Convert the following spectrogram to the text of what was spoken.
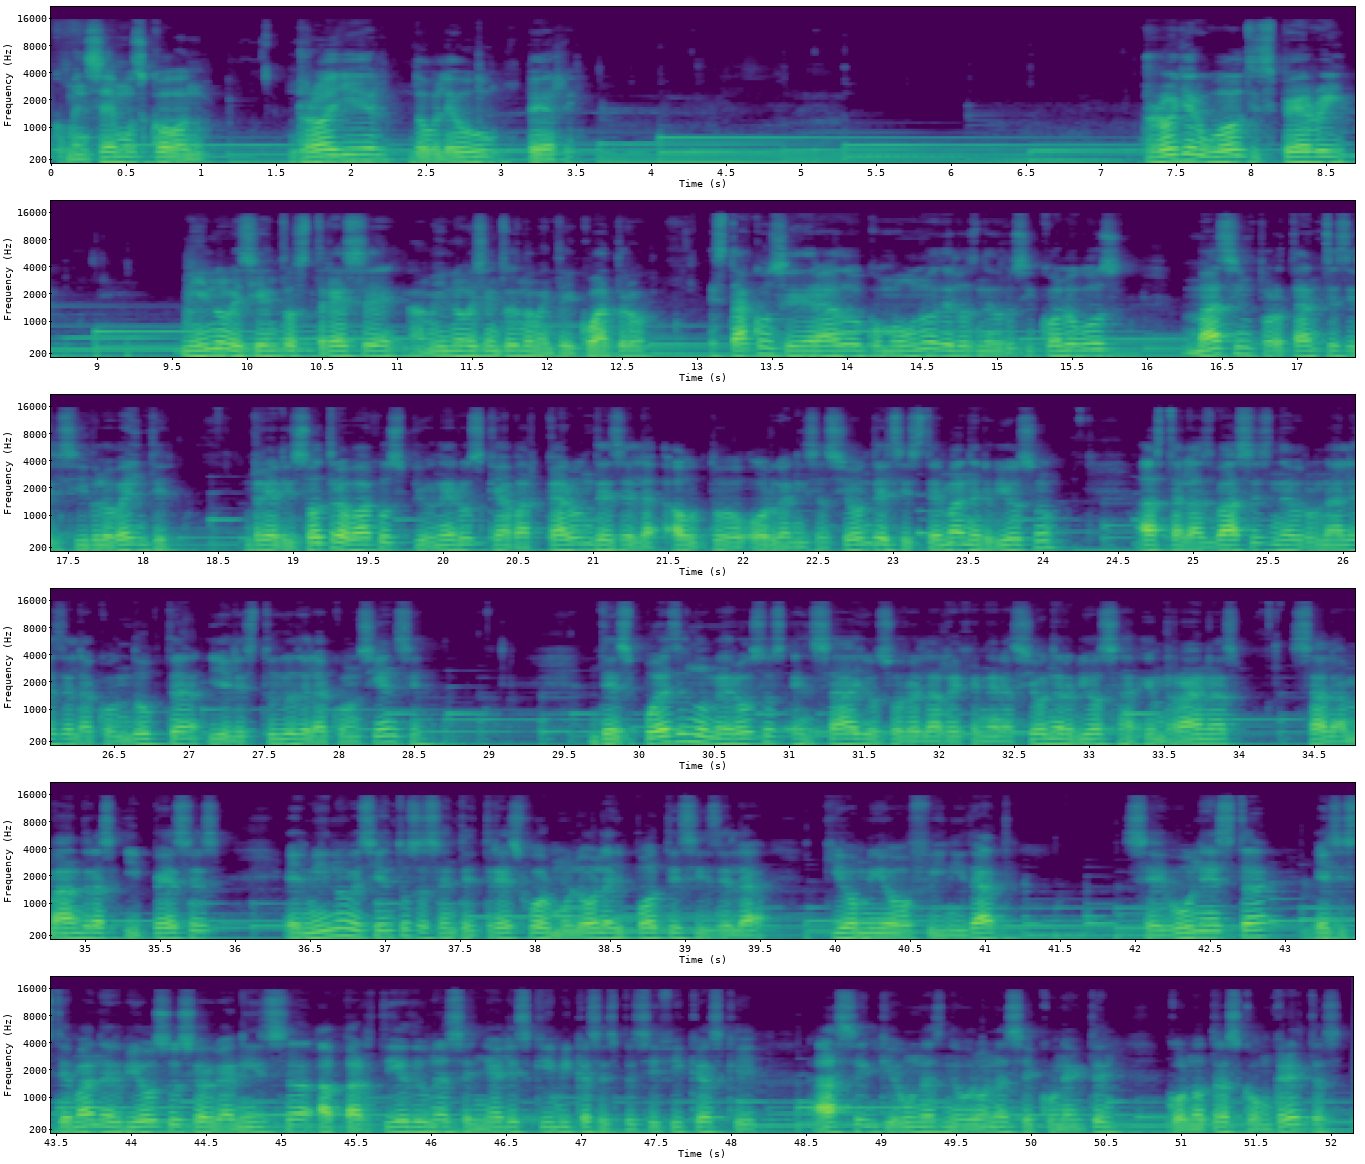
Comencemos con Roger W. Perry. Roger Walter Perry 1913 a 1994, está considerado como uno de los neuropsicólogos más importantes del siglo XX. Realizó trabajos pioneros que abarcaron desde la autoorganización del sistema nervioso hasta las bases neuronales de la conducta y el estudio de la conciencia. Después de numerosos ensayos sobre la regeneración nerviosa en ranas, salamandras y peces, en 1963 formuló la hipótesis de la quiomiofinidad. Según esta, el sistema nervioso se organiza a partir de unas señales químicas específicas que hacen que unas neuronas se conecten con otras concretas.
